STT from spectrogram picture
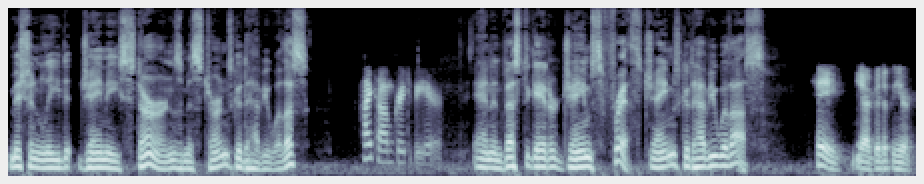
Mission lead Jamie Stearns. Ms. Stearns, good to have you with us. Hi, Tom. Great to be here. And investigator James Frith. James, good to have you with us. Hey, yeah, good to be here.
